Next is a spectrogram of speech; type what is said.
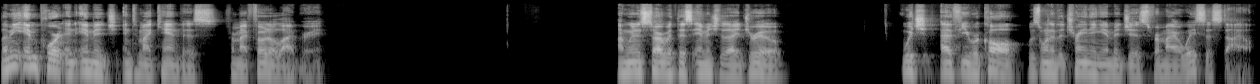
Let me import an image into my canvas from my photo library. I'm going to start with this image that I drew, which, if you recall, was one of the training images for my Oasis style.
